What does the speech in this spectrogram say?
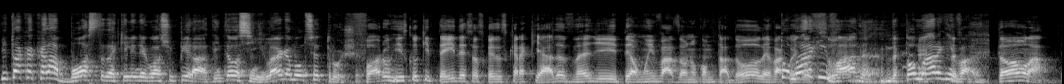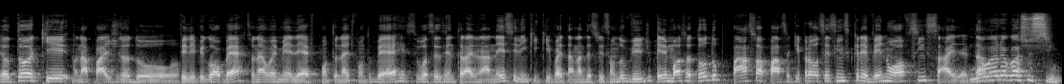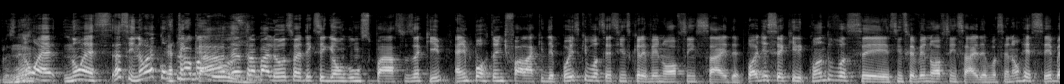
e tá com aquela bosta daquele negócio pirata. Então, assim, larga a mão de ser trouxa. Fora o risco que tem dessas coisas craqueadas, né? De ter alguma invasão no computador, levar Tomara coisa que invada. Tomara que invada. então vamos lá. Eu tô aqui na página do Felipe Galberto, né? O mlf.net.br. Se vocês entrarem lá nesse link que vai estar na descrição do vídeo, ele mostra todo o passo a passo aqui para você se inscrever no Office Insider. Tá? Não é um negócio simples, né? Não é, não é, assim, não é complicado, é trabalhoso. é trabalhoso, você vai ter que seguir alguns passos aqui. É importante falar que depois que você se inscrever no Office Insider, pode ser que quando você se inscrever no Office Insider, você não receba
